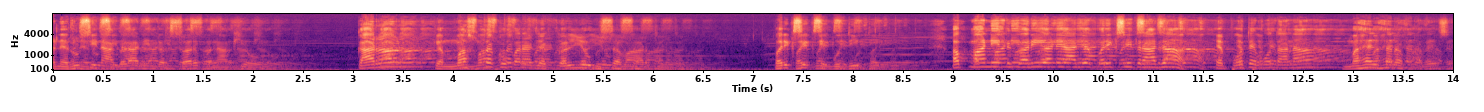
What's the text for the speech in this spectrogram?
અને ઋષિના ગળાની અંદર સર્પ નાખ્યો. કારણ કે મસ્તક ઉપર આજે કલયુગ સવાર થયો. પરીક્ષિતની બુદ્ધિ ફરી અપમાનિત કરી અને આજે પરીક્ષિત રાજા એ પોતે પોતાના મહેલ તરફ આવે છે.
